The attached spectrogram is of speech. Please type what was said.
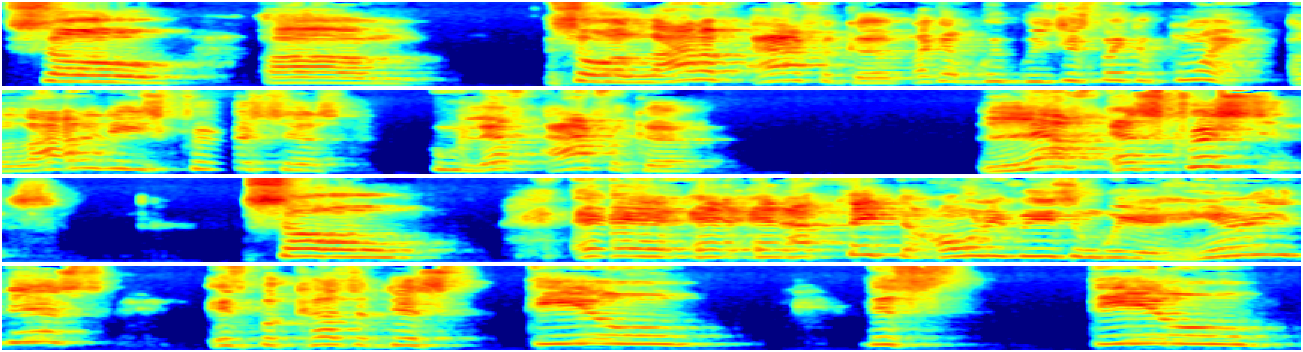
So, um, so a lot of Africa, like we, we just made the point, a lot of these Christians who left Africa left as Christians. So, and, and, and I think the only reason we're hearing this is because of this still this still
